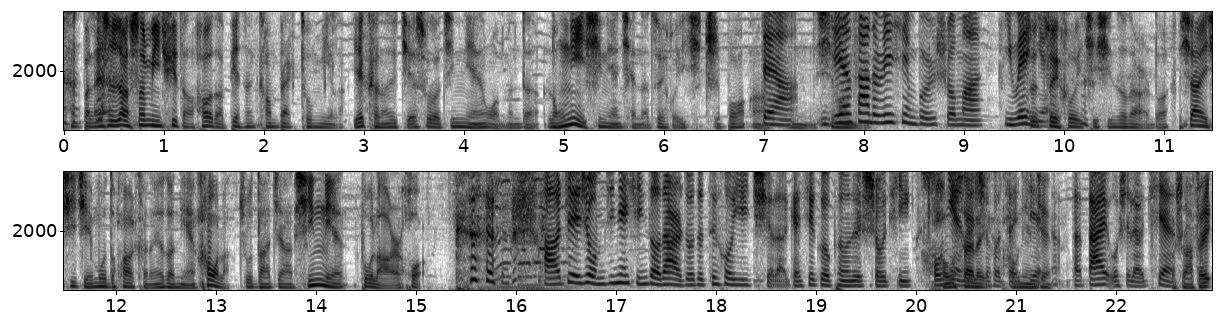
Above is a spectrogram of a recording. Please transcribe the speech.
本来是让生命去等候的，变成 Come back to me 了，也可能就结束了今年我们的农历新年前的最后一期直播啊。对啊嗯，你今天发的微信不是说吗？一位年，最最后一期行走的耳朵，下一期节目的话，可能要到年后了。祝大家新年不劳而获。好，这也是我们今天行走的耳朵的最后一曲了，感谢各位朋友的收听，猴年的时候再见，拜拜，我是刘倩我。是阿飞。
